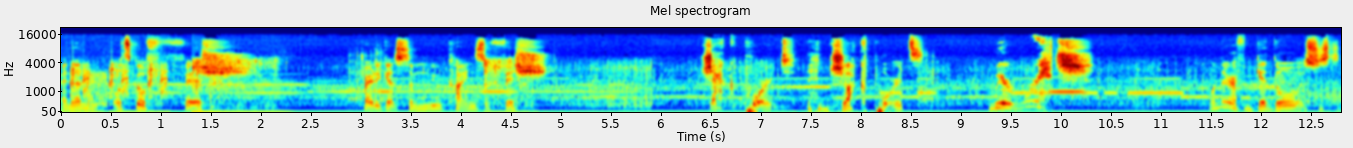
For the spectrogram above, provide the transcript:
And then let's go fish. Try to get some new kinds of fish. Jackport. Jackport. We're rich. Wonder if Gedo is just a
